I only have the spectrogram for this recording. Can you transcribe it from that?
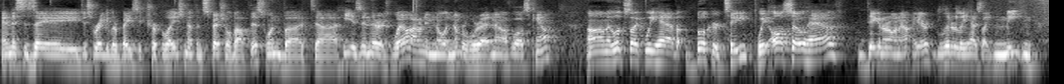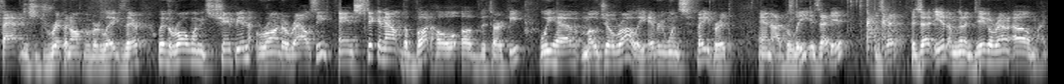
And this is a just regular basic Triple H. Nothing special about this one, but uh, he is in there as well. I don't even know what number we're at now. I've lost count. Um, it looks like we have Booker T. We also have digging her on out here. Literally has like meat and fat just dripping off of her legs there. We have the Raw Women's Champion, Ronda Rousey. And sticking out the butthole of the turkey, we have Mojo Rawley, everyone's favorite. And I believe, is that it? Is that, is that it? I'm going to dig around. Oh my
